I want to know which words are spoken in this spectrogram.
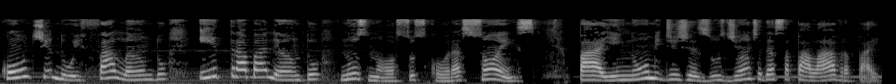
continue falando e trabalhando nos nossos corações. Pai, em nome de Jesus, diante dessa palavra, Pai,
